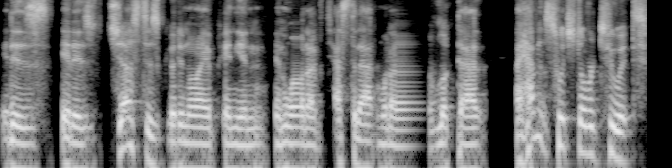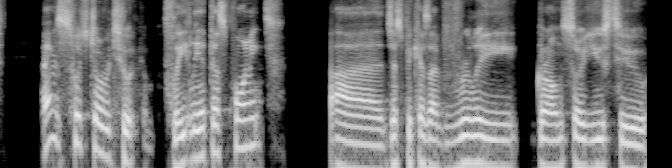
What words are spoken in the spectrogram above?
It is it is just as good in my opinion in what I've tested at and what I've looked at. I haven't switched over to it. I haven't switched over to it completely at this point, uh, just because I've really grown so used to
